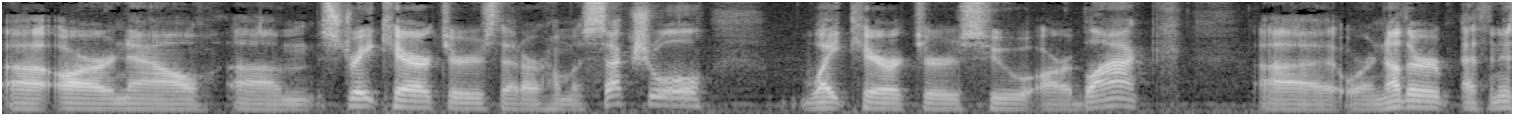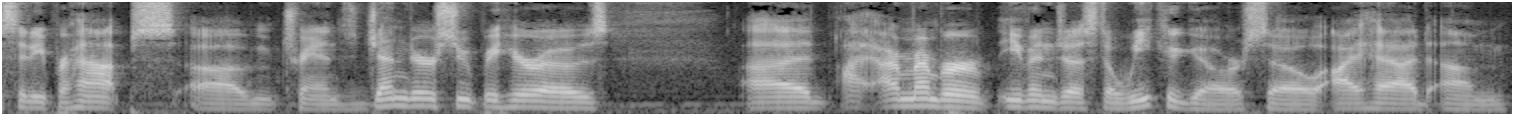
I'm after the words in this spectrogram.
uh, are now um, straight characters that are homosexual, white characters who are black, uh, or another ethnicity perhaps, um, transgender superheroes. Uh, I, I, remember even just a week ago or so, I had um,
